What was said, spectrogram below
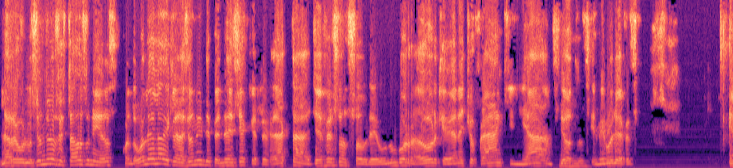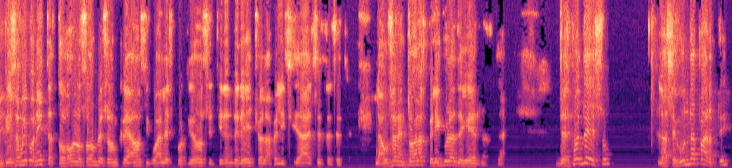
La revolución de los Estados Unidos, cuando vos lees la declaración de independencia que redacta Jefferson sobre un, borrador que habían hecho Franklin y Adams y otros, y el mismo Jefferson, empieza muy bonita. Todos los hombres son creados iguales por Dios y tienen derecho a la felicidad, etcétera, etcétera. La usan en todas las películas de guerra. Después de eso, la segunda parte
